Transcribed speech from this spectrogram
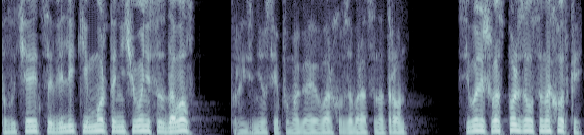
«Получается, великий Морта ничего не создавал?» — произнес я, помогая Варху взобраться на трон. «Всего лишь воспользовался находкой».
